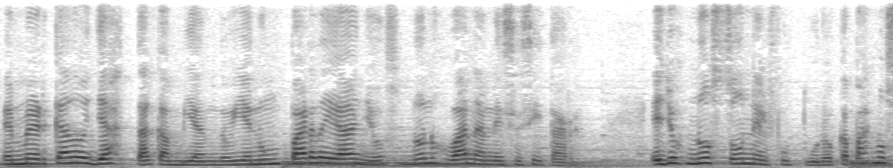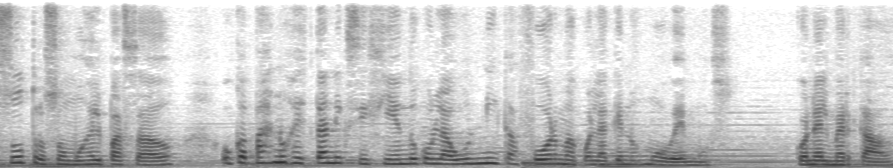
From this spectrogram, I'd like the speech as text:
El mercado ya está cambiando y en un par de años no nos van a necesitar. Ellos no son el futuro, capaz nosotros somos el pasado o capaz nos están exigiendo con la única forma con la que nos movemos, con el mercado.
